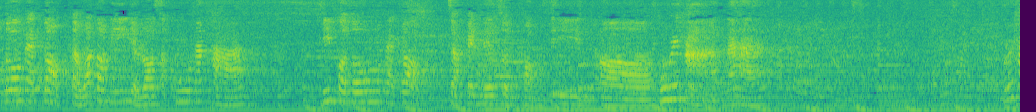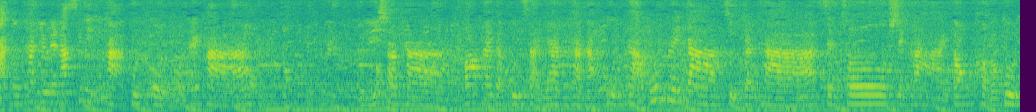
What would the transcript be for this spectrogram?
โต้แบ็กดรอปแต่ว่าตอนนี้เดี๋ยวรอสักครู่นะคะที่โฟโต้แบ็กดรอปจะเป็นในส่วนของซีนผู้บริหารนะคะ ผู้บริหารของทางยูเรนัสคลินิกค่ะ คุณโอ๋นะคะวันนี้ชาทามอบให้กับคุณสายันค่ะนักคุณค่ะผู้อำนวยการศูนย์การค้าเซ็นทรัลเชียงรายต้องขอบพระคุณ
